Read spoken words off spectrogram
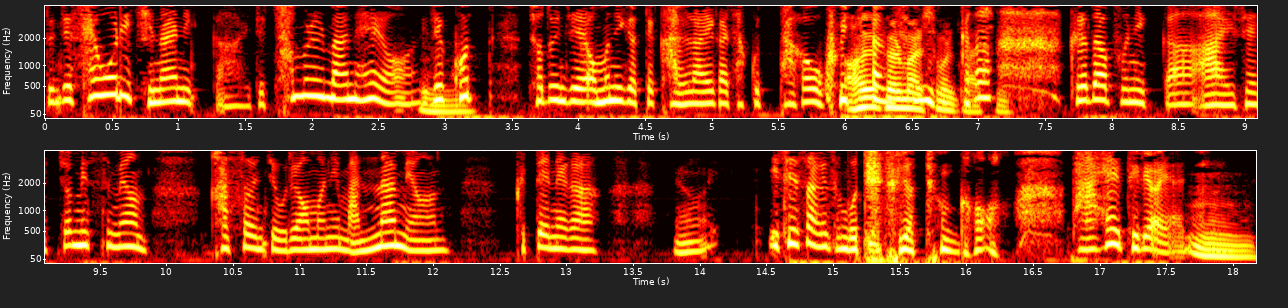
또 이제 세월이 지나니까 이제 참을만 해요. 이제 음. 곧 저도 이제 어머니 곁에 갈 나이가 자꾸 다가오고 있지 아유, 않습니까? 그러다 보니까 아 이제 좀 있으면 가서 이제 우리 어머니 만나면 그때 내가 어, 이 세상에서 못 해드렸던 거 다 해드려야지. 음.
